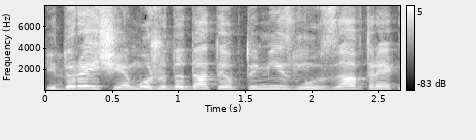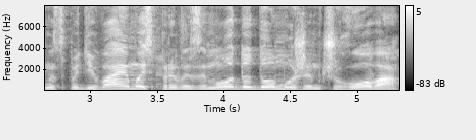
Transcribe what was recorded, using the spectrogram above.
І до речі, я можу додати оптимізму. Завтра, як ми сподіваємось, привеземо додому Жемчугова.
